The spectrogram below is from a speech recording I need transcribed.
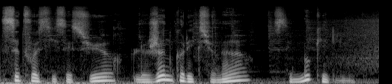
Cette fois-ci, c'est sûr, le jeune collectionneur s'est moqué de lui.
